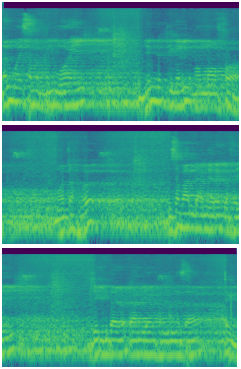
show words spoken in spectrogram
lan mooy sabab bi mooy liñ la digal moom moo foor moo tax ba bu sabaan bi amee rek dafay jéggi dayo daan yaa xam ne na sa tege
